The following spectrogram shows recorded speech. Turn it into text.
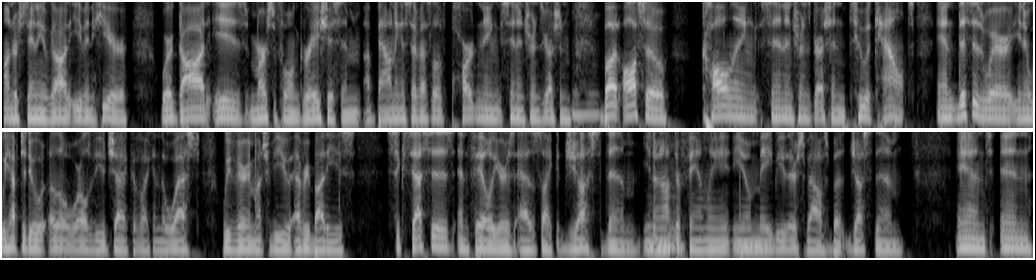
understanding of God even here where God is merciful and gracious and abounding in steadfast love, pardoning sin and transgression, mm-hmm. but also calling sin and transgression to account. And this is where, you know, we have to do a little worldview check of like in the West, we very much view everybody's successes and failures as like just them, you know, mm-hmm. not their mm-hmm. family, you know, maybe their spouse, but just them. And in,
